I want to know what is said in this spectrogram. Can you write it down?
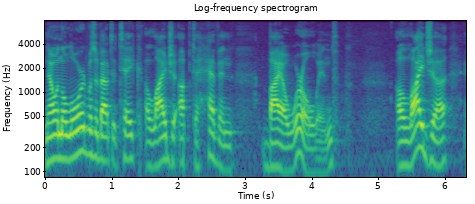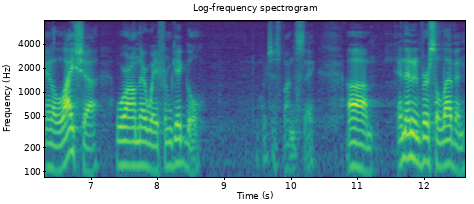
Now, when the Lord was about to take Elijah up to heaven by a whirlwind, Elijah and Elisha were on their way from Gilgal, which is fun to say. Um, and then in verse 11,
